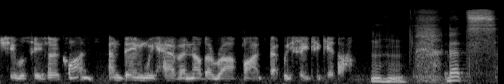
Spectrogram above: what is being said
she will see her clients. And then we have another raft clients that we see together. hmm That's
